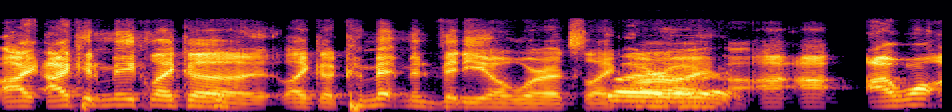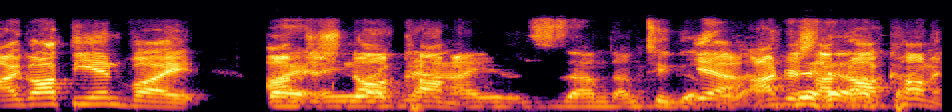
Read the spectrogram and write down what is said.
I I can make like a like a commitment video where it's like, right, all right, right. I, I I want I got the invite. I'm just not like, coming. Nah, I'm, I'm, too good. Yeah, I'm just I'm not coming,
